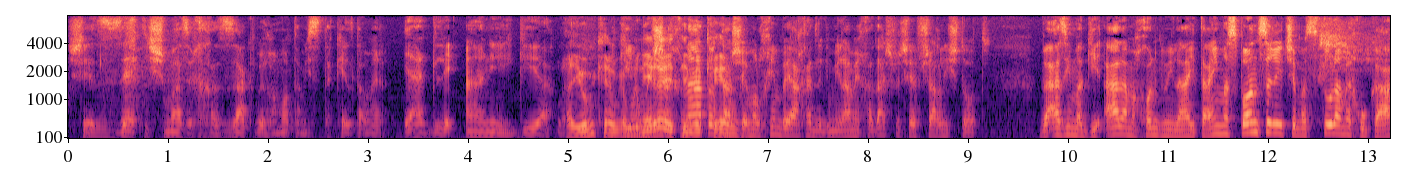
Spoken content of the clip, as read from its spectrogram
שזה, תשמע, זה חזק ברמות, אתה מסתכל, אתה אומר, עד לאן היא הגיעה. היו מקרים, גם אני ראיתי מקרים. כאילו משכנעת אותה שהם הולכים ביחד לגמילה מחדש ושאפשר לשתות. ואז היא מגיעה למכון גמילה איתה עם הספונסרית שמסטולה מחוקה,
